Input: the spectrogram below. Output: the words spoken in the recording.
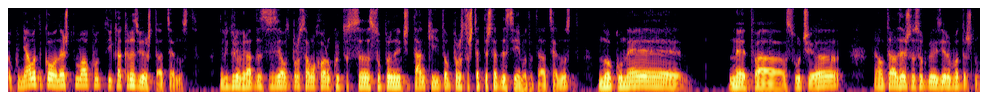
Ако няма такова нещо, малко ти как развиваш тази ценност? Нали, дори вариант да си взема просто само хора, които са супер нали, читанки и то просто щете, щете да си имате тази ценност. Но ако не не е това случая, трябва да нещо да се организира вътрешно.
